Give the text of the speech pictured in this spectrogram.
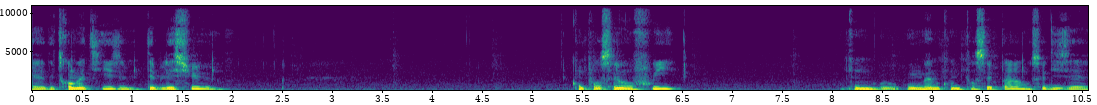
des traumatismes, des blessures, qu'on pensait enfouies, ou même qu'on ne pensait pas, on se disait,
